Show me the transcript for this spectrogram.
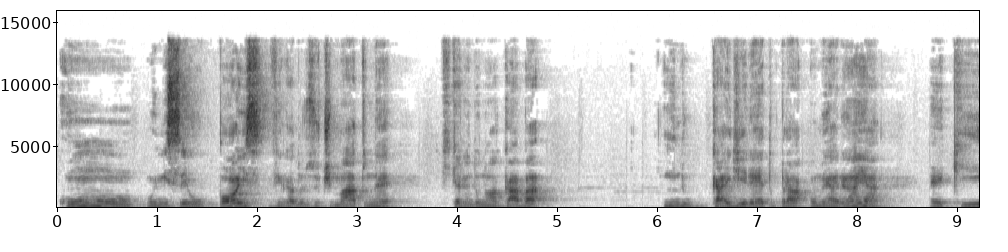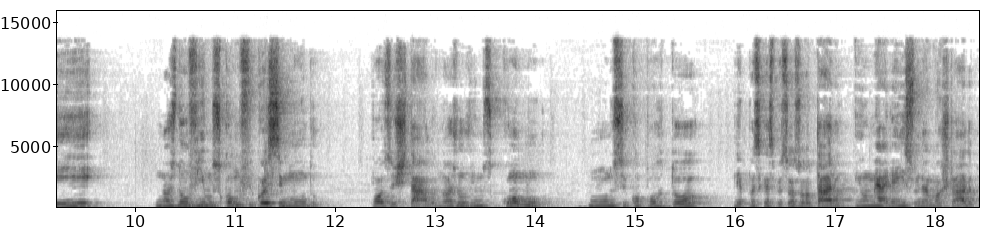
com o MCU pós Vingadores Ultimato, né, que querendo ou não acaba indo cair direto para Homem-Aranha, é que nós não vimos como ficou esse mundo pós o estalo. Nós não vimos como o mundo se comportou depois que as pessoas voltaram. Em Homem-Aranha isso não é mostrado.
